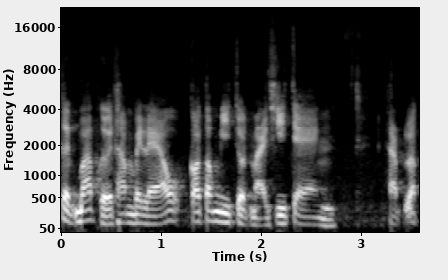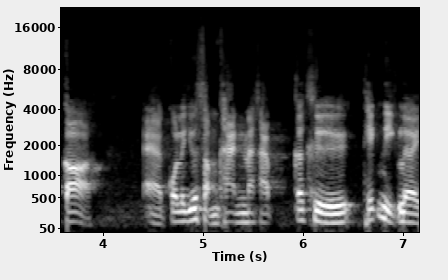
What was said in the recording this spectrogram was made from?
เกิดว่าเผลอทำไปแล้ว ก็ต้องมีจดหมายชี้แจงครับ แล้วก็กลยุทธ์สำคัญนะครับ ก็คือเทคนิคเลย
